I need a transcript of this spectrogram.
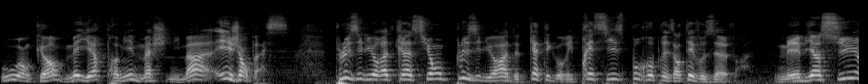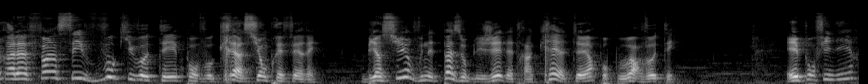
ou encore meilleur premier machinima, et j'en passe. Plus il y aura de créations, plus il y aura de catégories précises pour représenter vos œuvres. Mais bien sûr, à la fin, c'est vous qui votez pour vos créations préférées. Bien sûr, vous n'êtes pas obligé d'être un créateur pour pouvoir voter. Et pour finir,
